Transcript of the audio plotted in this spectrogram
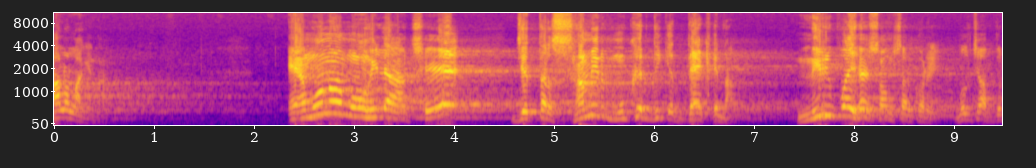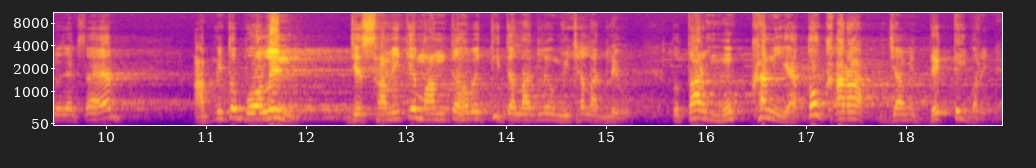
ভালো লাগে না। এমনও মহিলা আছে যে তার স্বামীর মুখের দিকে দেখে না, নিরুপায় হয়ে সংসার করে। বলছে আব্দুল রাজাক সাহেব, আপনি তো বলেন যে স্বামীকে মানতে হবে, তিতা লাগলেও, মিঠা লাগলেও। তো তার মুখখানি এত খারাপ যে আমি দেখতেই পারি না।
